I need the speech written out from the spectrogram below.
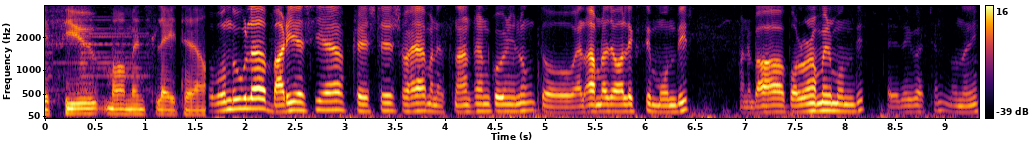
A few moments later. বন্ধুগুলা বাড়ি আসিয়া ফ্রেশ ট্রেশ হয়ে মানে স্নান টান করে নিলাম। তো আমরা যাওয়া লেগছি মন্দির। মানে বাবা বলরামের মন্দির, এই দেখতে পাচ্ছেন, নন্দিনী।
